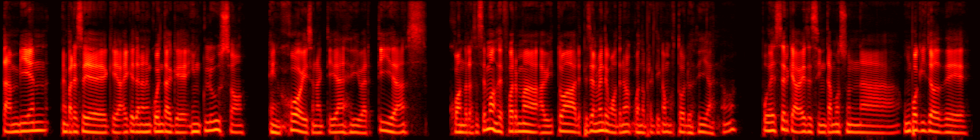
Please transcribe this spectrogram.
También me parece que hay que tener en cuenta que incluso en hobbies, en actividades divertidas, cuando las hacemos de forma habitual, especialmente cuando, practicamos todos los días, ¿no? Puede ser que a veces sintamos un poquito de,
